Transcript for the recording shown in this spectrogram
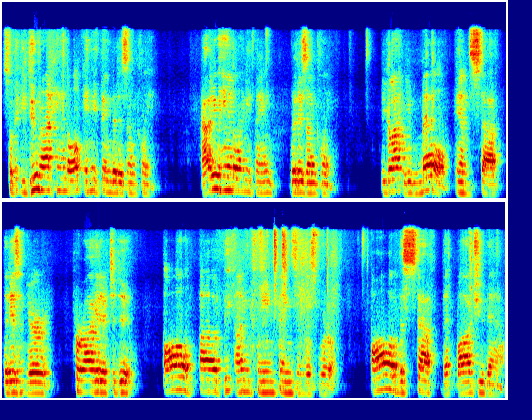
So that you do not handle anything that is unclean. How do you handle anything that is unclean? You go out and you meddle in stuff that isn't your prerogative to do. All of the unclean things in this world. All of the stuff that bogs you down.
